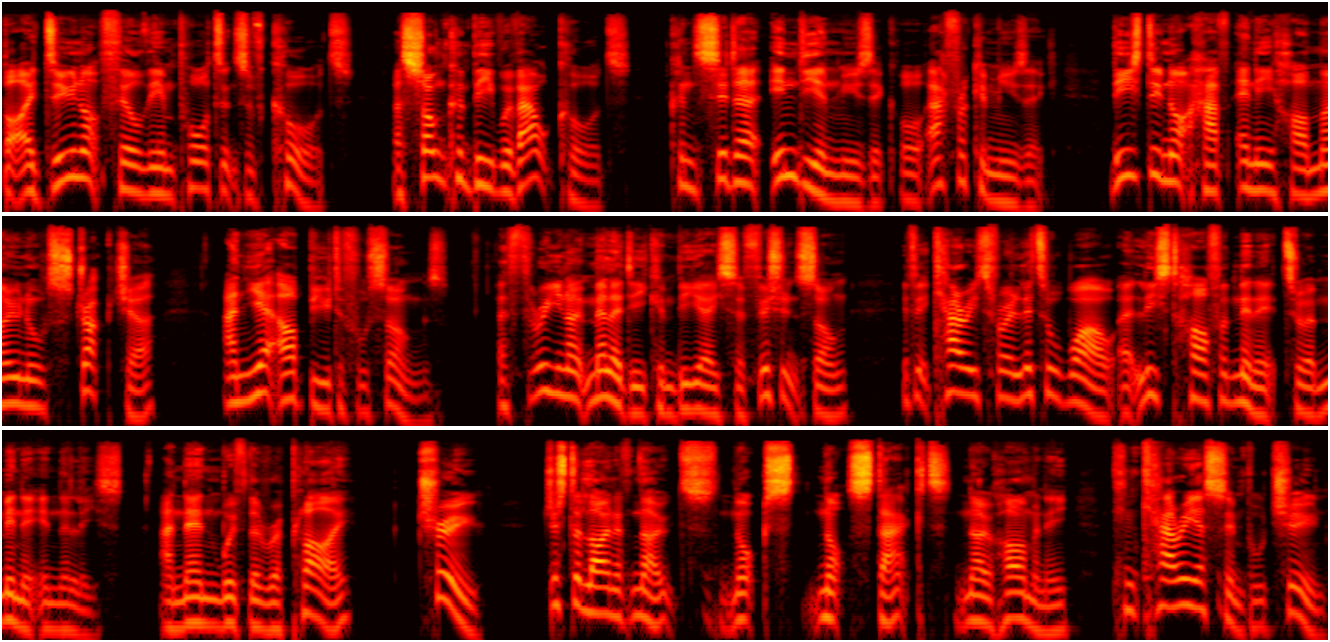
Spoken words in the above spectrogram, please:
but I do not feel the importance of chords. A song can be without chords. Consider Indian music or African music. These do not have any harmonial structure and yet are beautiful songs. A three note melody can be a sufficient song if it carries for a little while, at least half a minute to a minute in the least and then with the reply, true, just a line of notes, not, not stacked, no harmony, can carry a simple tune.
